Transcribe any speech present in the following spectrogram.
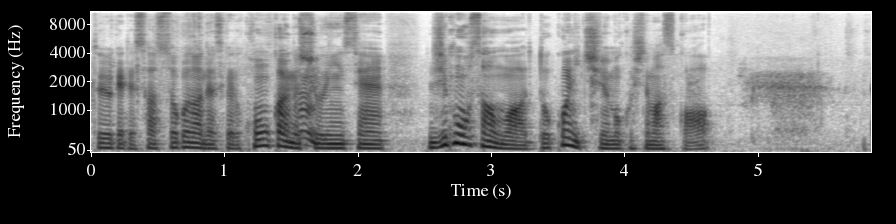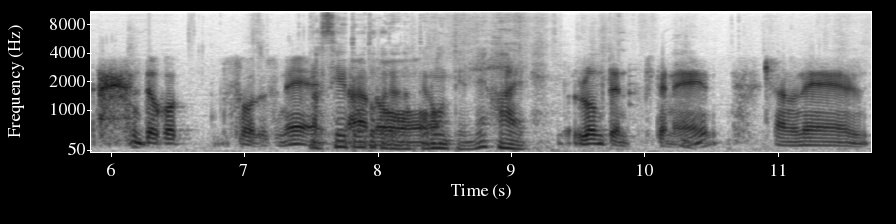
というわけで早速なんですけど今回の衆院選、神保さんはどこに注目してますか？どこ、そうですね。政党とかではなくてあの論点ね。はい。論点としてね、あのね、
